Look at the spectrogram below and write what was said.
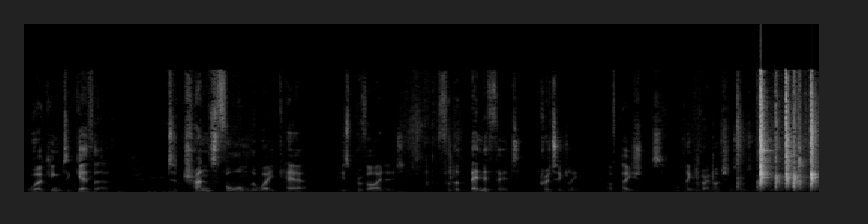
working together to transform the way care is provided for the benefit, critically, of patients. Thank you very much indeed.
